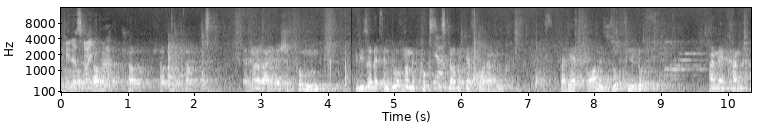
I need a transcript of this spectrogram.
Okay, das reicht, stopp, oder? Stopp, stopp, stopp, stopp. Der neuralgische Punkt, Elisabeth, wenn du auch mal mit guckst, ja. ist, glaube ich, der Vorderruf. Weil der hat vorne so viel Luft an der Kante.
